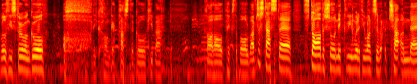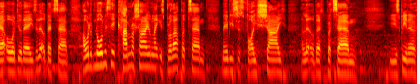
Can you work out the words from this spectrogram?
Wilfie's through on goal. Oh, and he can't get past the goalkeeper. Carl Hall picks the ball. I've just asked uh, star of the show Nick Greenwood if he wants to chat on uh, audio there. He's a little bit. Um, I would have normally say camera shy, unlike his brother, but um, maybe he's just voice shy a little bit. But um, he's been a,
